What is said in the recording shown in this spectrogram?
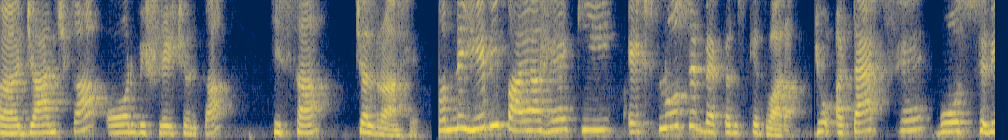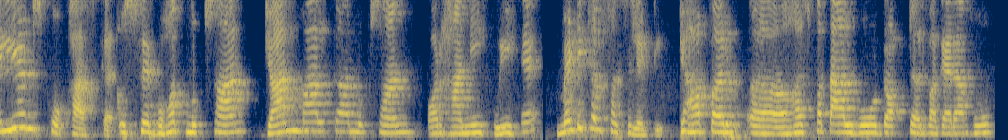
जाँच का और विश्लेषण का हिस्सा चल रहा है। हमने ये भी पाया है कि एक्सप्लोसिव वेपन्स के द्वारा जो अटैक्स हैं, वो सिविलियंस को खासकर, उससे बहुत नुकसान, जान माल का नुकसान और हानि हुई है। मेडिकल फैसिलिटी जहाँ पर अस्पताल हो डॉक्टर वगैरह हो,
